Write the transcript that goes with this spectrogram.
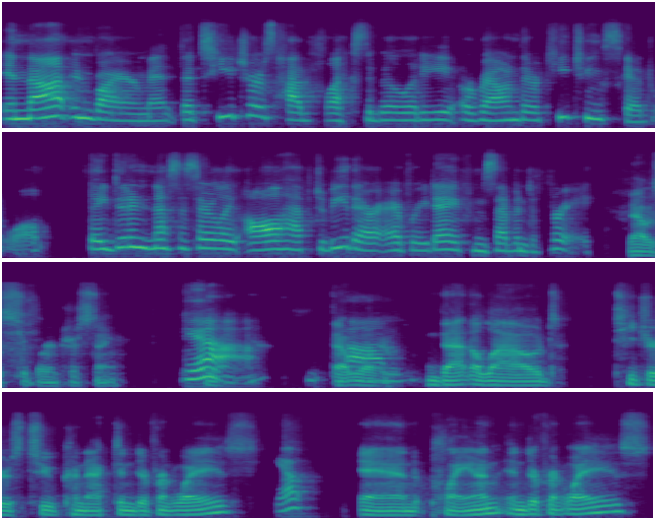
In that environment the teachers had flexibility around their teaching schedule. They didn't necessarily all have to be there every day from seven to three. That was super interesting. Yeah, that um, that allowed teachers to connect in different ways yep. and plan in different ways.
